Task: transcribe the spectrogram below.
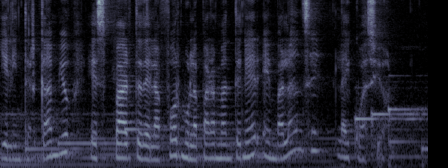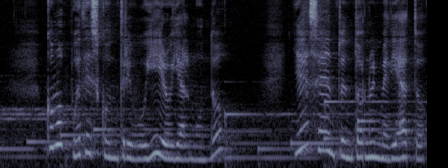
y el intercambio es parte de la fórmula para mantener en balance la ecuación. ¿Cómo puedes contribuir hoy al mundo? Ya sea en tu entorno inmediato,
